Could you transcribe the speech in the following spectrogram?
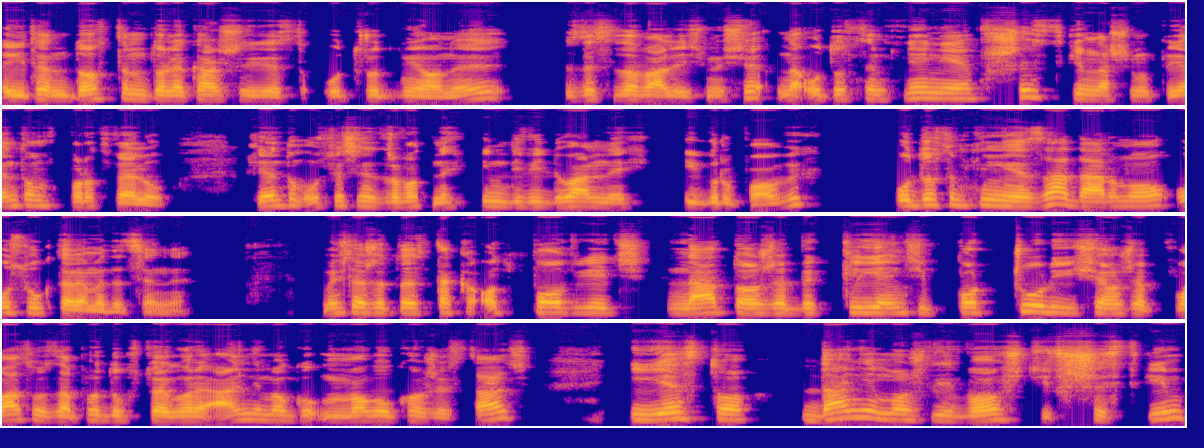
i ten dostęp do lekarzy jest utrudniony, zdecydowaliśmy się na udostępnienie wszystkim naszym klientom w portfelu klientom ubezpieczeń zdrowotnych indywidualnych i grupowych udostępnienie za darmo usług telemedycyny. Myślę, że to jest taka odpowiedź na to, żeby klienci poczuli się, że płacą za produkt, z którego realnie mogą, mogą korzystać, i jest to danie możliwości wszystkim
